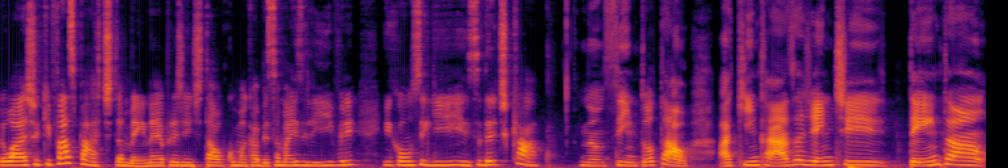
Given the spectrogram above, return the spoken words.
eu acho que faz parte também, né, pra gente estar tá com uma cabeça mais livre e conseguir se dedicar. Não, sim, total. Aqui em casa a gente tenta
